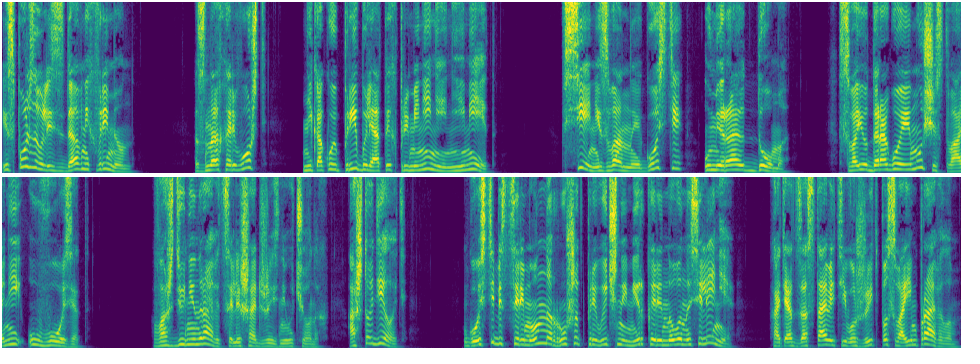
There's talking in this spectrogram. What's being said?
использовались с давних времен. Знахарь-вождь никакой прибыли от их применения не имеет – все незваные гости умирают дома. Свое дорогое имущество они увозят. Вождю не нравится лишать жизни ученых. А что делать? Гости бесцеремонно рушат привычный мир коренного населения, хотят заставить его жить по своим правилам.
